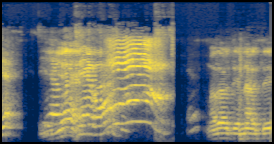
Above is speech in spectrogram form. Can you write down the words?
ஏ. முதல் எழுத்து என்ன எழுத்து?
